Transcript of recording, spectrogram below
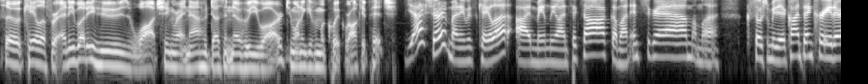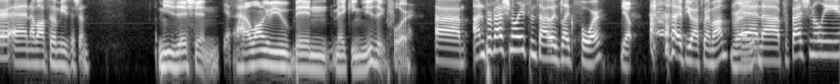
So, Kayla, for anybody who's watching right now who doesn't know who you are, do you want to give them a quick rocket pitch? Yeah, sure. My name is Kayla. I'm mainly on TikTok. I'm on Instagram. I'm a social media content creator, and I'm also a musician. A musician. Yes. How long have you been making music for? Um, unprofessionally, since I was like four, Yep. if you ask my mom. Right. And uh, professionally,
